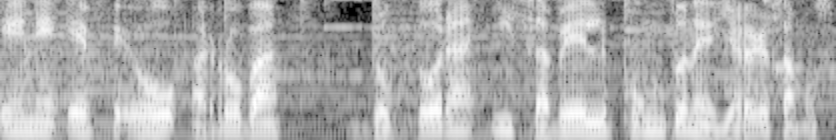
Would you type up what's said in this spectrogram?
n f o arroba doctoraisabel.net. Ya regresamos.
